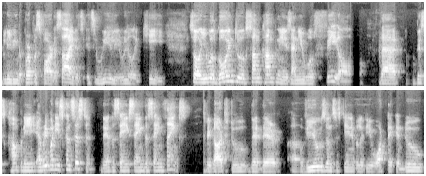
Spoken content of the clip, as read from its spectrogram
leaving the purpose part aside, it's, it's really, really key. So you will go into some companies and you will feel that this company, everybody is consistent. They're the same, saying the same things with regard to their, their uh, views on sustainability, what they can do,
